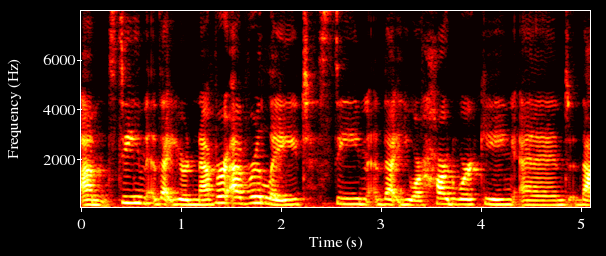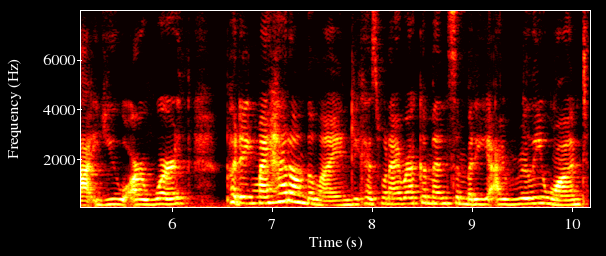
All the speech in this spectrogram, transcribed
um, seeing that you're never ever late, seeing that you are hardworking and that you are worth putting my head on the line because when I recommend somebody, I really want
